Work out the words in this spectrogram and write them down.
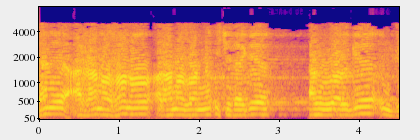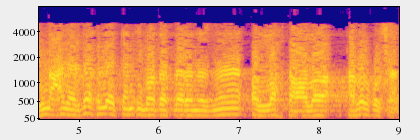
ya'ni ramazonu ramazonni ichidagi avvalgi jumalarda qilayotgan ibodatlarimizni alloh taolo qabul qilsin.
